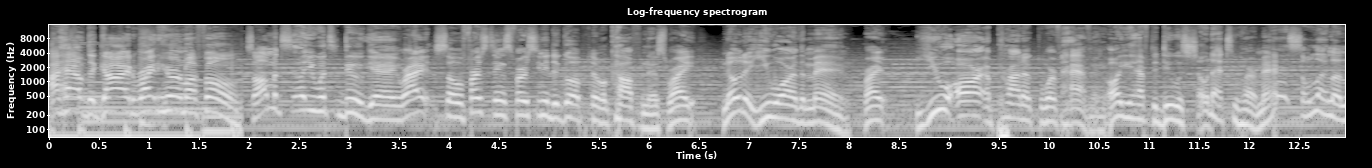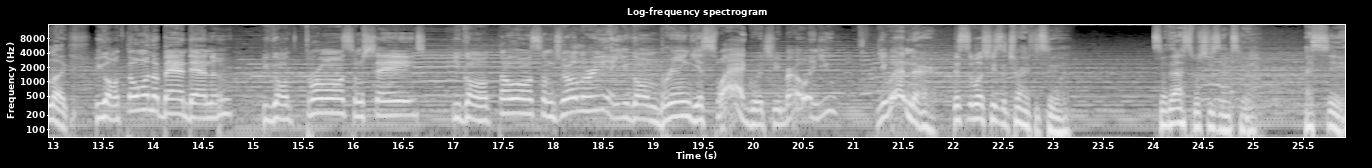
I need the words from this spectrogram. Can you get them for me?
I have the guide right here on my phone. So I'm gonna tell you what to do, gang, right? So first things first, you need to go up there with confidence, right? Know that you are the man, right? You are a product worth having. All you have to do is show that to her, man. So look, look, look. You're gonna throw on a bandana, you're gonna throw on some shades, you're gonna throw on some jewelry, and you're gonna bring your swag with you, bro. And you you in there. This is what she's attracted to. So that's what she's into. I see.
